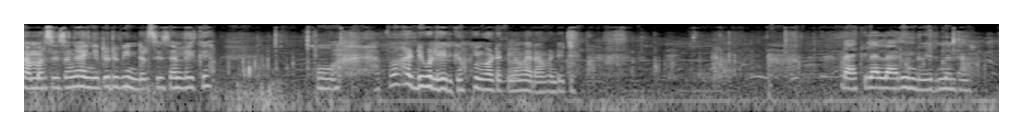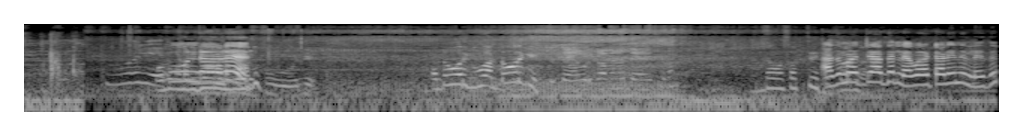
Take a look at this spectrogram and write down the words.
സമ്മർ സീസൺ കഴിഞ്ഞിട്ട് ഒരു വിന്റർ സീസണിലേക്ക് പോവും. അപ്പോൾ അടിപൊളിയായിരിക്കും ഇങ്ങോട്ടേക്കെല്ലാം വരാൻ വേണ്ടിയിട്ട് ബാക്കിൽ എല്ലാവരും ഉണ്ട് വരുന്നുണ്ട്. അത് മറ്റേ അതല്ലേ വേട്ടാളിനല്ലേ ഇത്.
